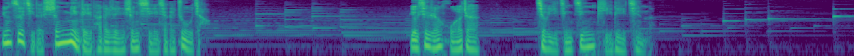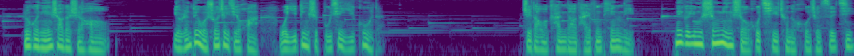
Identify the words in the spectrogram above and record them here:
用自己的生命给他的人生写下的注脚。有些人活着，就已经精疲力尽了。如果年少的时候，有人对我说这句话，我一定是不屑一顾的。直到我看到台风天里，那个用生命守护汽车的货车司机，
